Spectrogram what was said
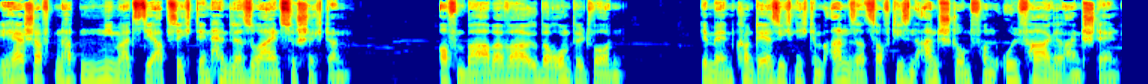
Die Herrschaften hatten niemals die Absicht, den Händler so einzuschüchtern. Offenbar aber war er überrumpelt worden. Immerhin konnte er sich nicht im Ansatz auf diesen Ansturm von Ulf Hagel einstellen.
